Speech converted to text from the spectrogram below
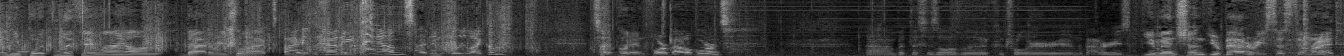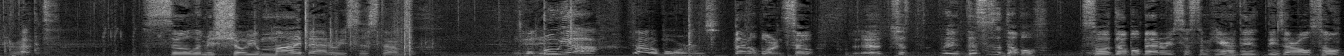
And you put lithium ion batteries. on. I had AGMs. I didn't really like them, so I put in four Battleborns. Uh, but this is all the controller area and the batteries. You mentioned your battery system, right? Correct. So let me show you my battery system. Booyah! Battleborns. Battleborn. So uh, just this is a double. So a double battery system here. The- These are also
